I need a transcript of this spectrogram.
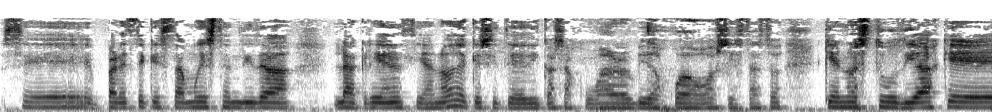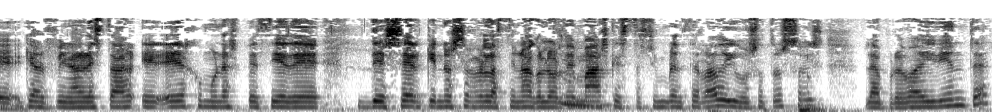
se parece que está muy extendida la creencia, ¿no? De que si te dedicas a jugar los videojuegos, si estás que no estudias, que, que al final estás, e- eres como una especie de, de ser que no se relaciona con los demás, que está siempre encerrado y vosotros sois la prueba viviente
